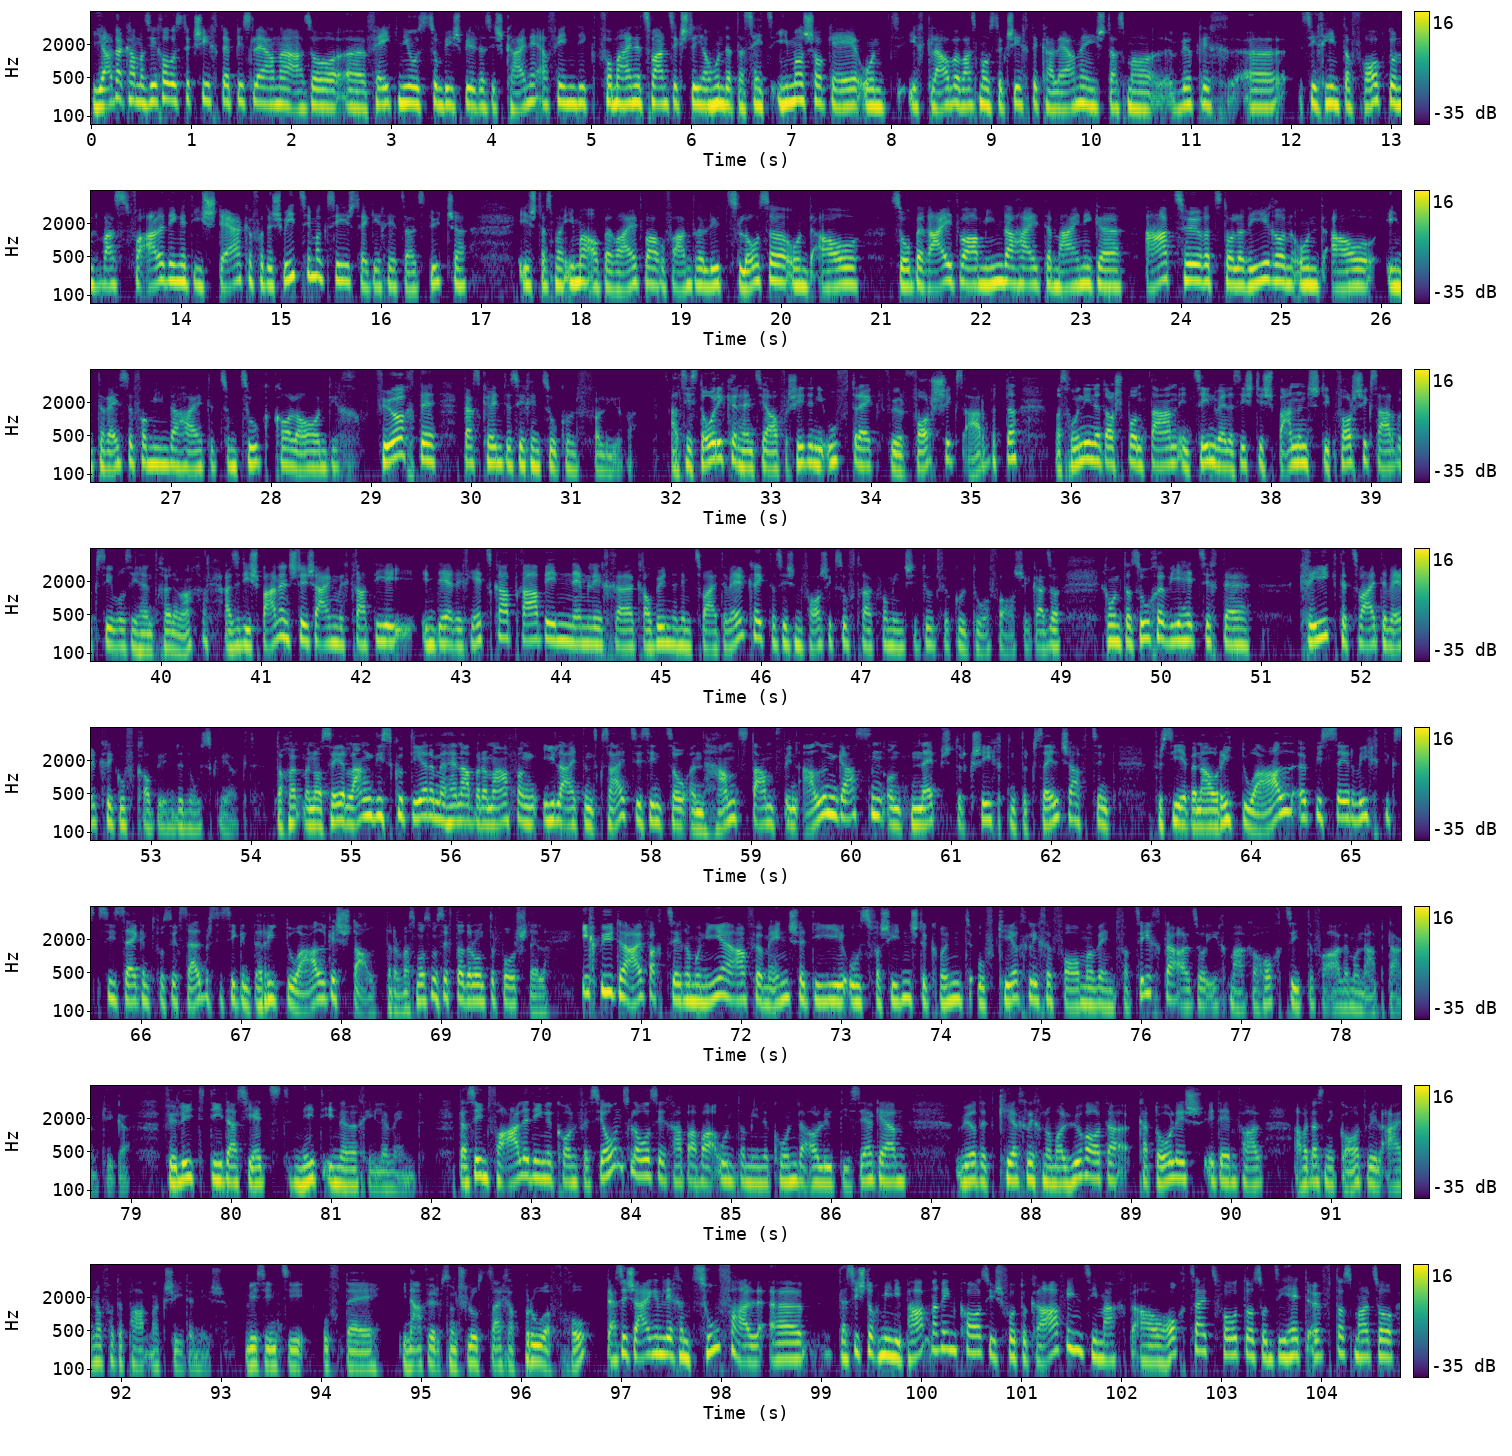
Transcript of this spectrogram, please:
Ja, da kann man sicher aus der Geschichte etwas lernen. Also äh, Fake News zum Beispiel, das ist keine Erfindung vom 21. Jahrhundert, das hat es immer schon gegeben. Und ich glaube, was man aus der Geschichte kann lernen, ist, dass man wirklich äh, sich hinterfragt und was vor allen Dingen die Stärke von der Schweiz immer war, sage ich jetzt als Deutscher, ist, dass man immer auch bereit war, auf andere Leute zu hören und auch so bereit war, Minderheitenmeinungen anzuhören, zu tolerieren und auch Interesse von Minderheiten zum Zug kommen Und ich fürchte, das könnte sich in Zukunft verlieren. Als Historiker haben Sie auch verschiedene Aufträge für Forschungsarbeiten. Was kommt Ihnen da spontan in den Sinn? Welches ist die spannendste Forschungsarbeit, die Sie haben können machen? Also die spannendste ist eigentlich gerade die, in der ich jetzt gerade dran bin, nämlich äh, Graubünden im Zweiten Weltkrieg. Das ist ein Forschungsauftrag vom Institut für Kulturforschung. Also ich untersuche, wie hat sich der Krieg, der Zweite Weltkrieg auf Graubünden ausgewirkt. Da könnte man noch sehr lang diskutieren. Wir haben aber am Anfang einleitend gesagt, Sie sind so ein Handdampf in allen Gassen und nebst der Geschichte und der Gesellschaft sind für Sie eben auch Ritual etwas sehr Wichtiges. Sie sagen von sich selber, Sie sind Ritualgestalter. Was muss man sich da darunter vorstellen? Ich biete einfach Zeremonien an für Menschen, die aus verschiedensten Gründen auf kirchliche Formen wollen verzichten. Also ich mache Hochzeiten vor allem und Abdankungen. Für Leute, die das jetzt nicht in einer Kirche wollen. Das sind vor allen Dingen konfessionslose los. Ich habe aber unter meinen Kunden auch Leute, die sehr gern würden kirchlich nochmal heiraten, katholisch in dem Fall, aber das nicht geht, weil einer von den Partnern geschieden ist. Wie sind Sie auf den in Anführungs- und Schlusszeichen Beruf gekommen? Das ist eigentlich ein Zufall. Äh, das ist doch meine Partnerin gekommen. Sie ist Fotografin, sie macht auch Hochzeitsfotos und sie hat öfters mal so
